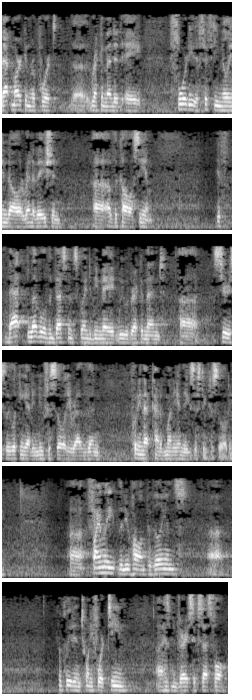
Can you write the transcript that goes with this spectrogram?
That Marken report uh, recommended a $40 million-$50 million renovation uh, of the Coliseum. If that level of investment is going to be made, we would recommend seriously looking at a new facility rather than putting that kind of money in the existing facility. Uh, finally, the New Holland Pavilions, uh, completed in 2014. Uh, has been very successful.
